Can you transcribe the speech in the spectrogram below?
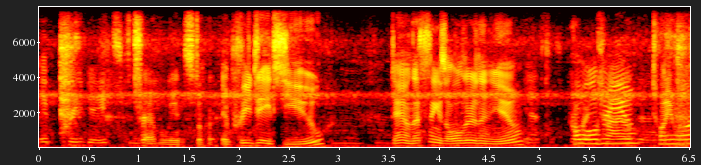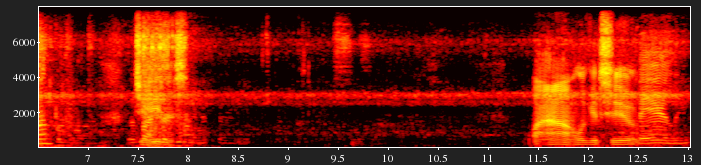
It predates me. Trampoline store. It predates you? Mhm. Damn, that thing's older than you? How old are you? 21? 21. That's why I said Jesus. 20 to 30. Wow, look at you. Barely.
